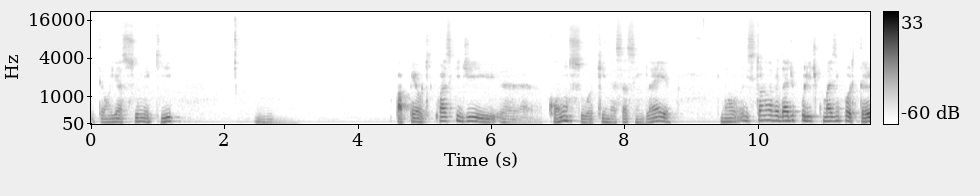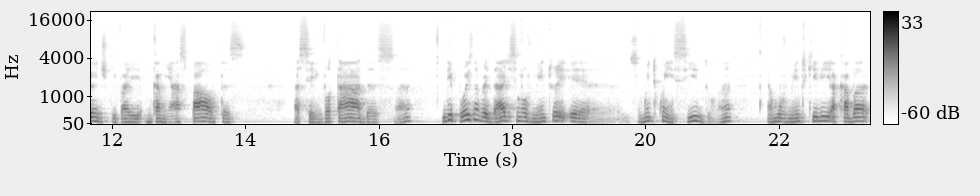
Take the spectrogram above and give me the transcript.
Então ele assume aqui um papel aqui quase que de é, cônsul aqui nessa Assembleia ele se torna, na verdade, o político mais importante que vai encaminhar as pautas a serem votadas. Né? E depois, na verdade, esse movimento é, é, isso é muito conhecido, né? É um movimento que ele acaba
